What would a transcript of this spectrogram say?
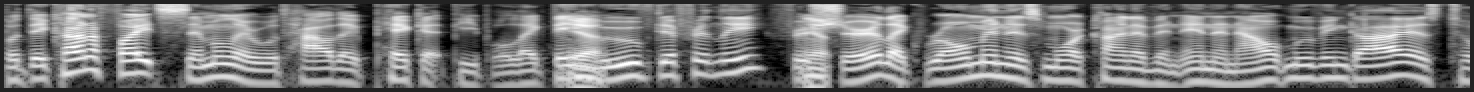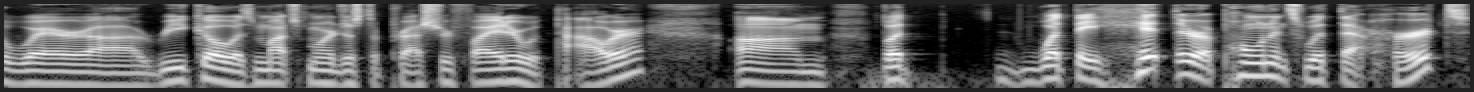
but they kind of fight similar with how they pick at people. Like they move differently for Yep. sure. Like Roman is more kind of an in and out moving guy, as to where uh, Rico is much more just a pressure fighter with power. Um, but what they hit their opponents with that hurt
